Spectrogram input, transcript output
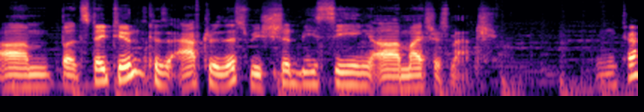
Um, but stay tuned because after this, we should be seeing uh, Meister's match. Okay.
